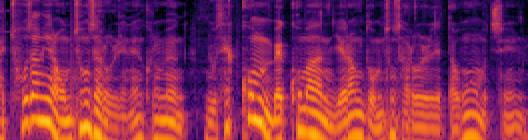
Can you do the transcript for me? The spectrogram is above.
아니, 초장이랑 엄청 잘 어울리네. 그러면 요 새콤 매콤한 얘랑도 엄청 잘 어울리겠다. 홍어무침.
